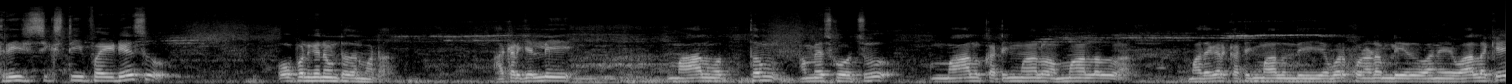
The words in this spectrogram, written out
త్రీ సిక్స్టీ ఫైవ్ డేస్ ఓపెన్గానే ఉంటుంది అనమాట అక్కడికి వెళ్ళి మాల్ మొత్తం అమ్మేసుకోవచ్చు. మాల్ కటింగ్ మాల్ అమ్మాల మా దగ్గర కటింగ్ మాల్ ఉంది. ఎవరు కొనడం లేదు అనే వాళ్ళకే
